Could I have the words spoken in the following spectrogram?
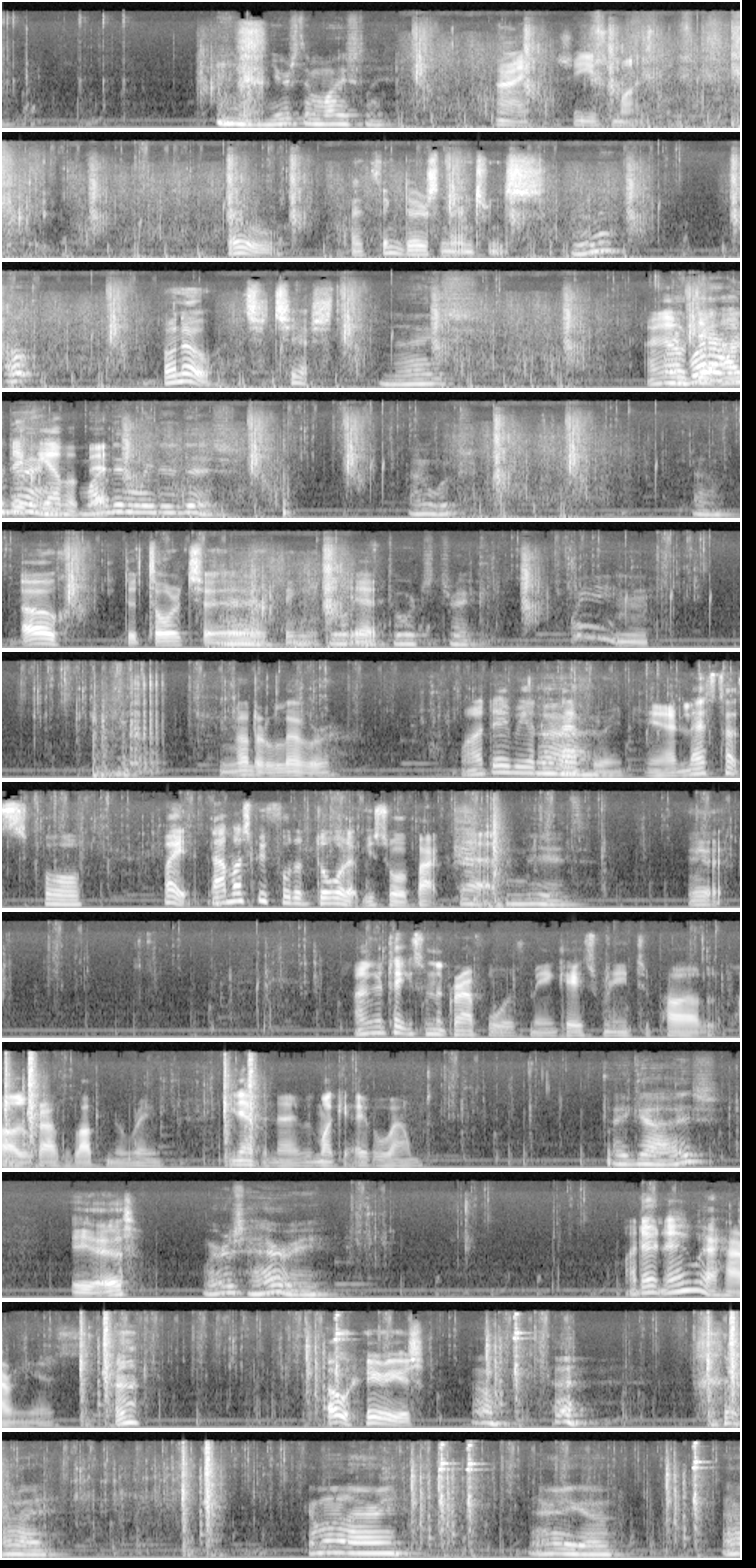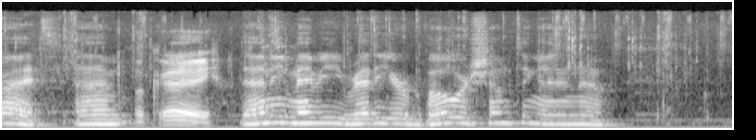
Use them wisely. Alright, she'll use mine. Oh, I think there's an entrance. Really? Oh, Oh no, it's a chest. nice. I'm Wait, gonna what dig, are we dig doing? Why bit. didn't we do this? Oh, whoops. Oh, Oh, the torch uh, yeah, thingy. the tor- Yeah. the torch trick. Whee! Mm. Another lever. Why do we have a Ah. lever in here? Unless that's for... Wait, that must be for the door that we saw back there. Indeed. Yeah. I'm gonna take some of the gravel with me in case we need to pile, pile the gravel up in the room. You never know, we might get overwhelmed. Hey guys, Yes. where's Harry? I don't know where Harry is. Huh? Oh, here he is. Oh. Alright. Come on, Harry. There you go. Alright, um, Okay. Danny, maybe ready your bow or something? I don't know.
